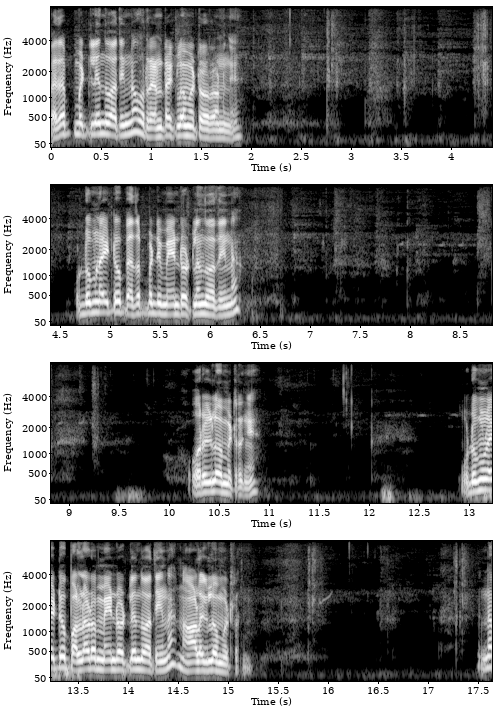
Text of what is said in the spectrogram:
பெதப்பட்டிலேருந்து பார்த்திங்கன்னா ஒரு ரெண்டரை கிலோமீட்டர் வரணுங்க உடுமலை டு பெதப்பட்டி மெயின் ரோட்லேருந்து பார்த்தீங்கன்னா ஒரு கிலோமீட்டருங்க உடுமலை டு பல்லடம் மெயின் ரோட்லேருந்து பார்த்தீங்கன்னா நாலு கிலோமீட்டருங்க என்ன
